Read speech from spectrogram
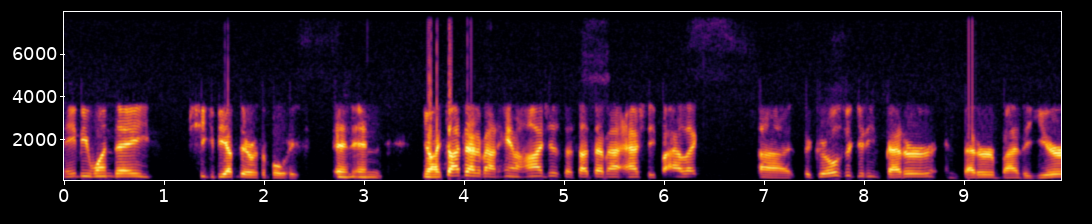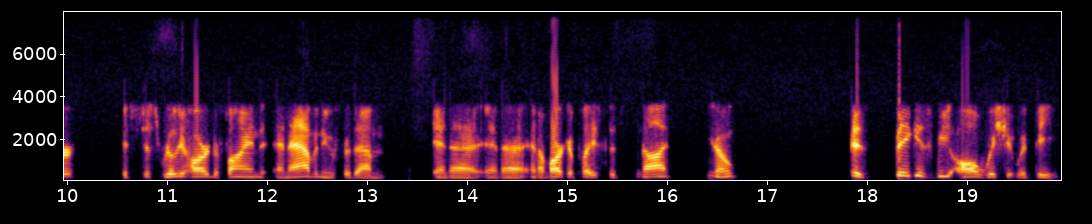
maybe one day she could be up there with the boys, and and you know I thought that about Hannah Hodges, I thought that about Ashley Fiolek. Uh, the girls are getting better and better by the year. It's just really hard to find an avenue for them in a in a in a marketplace that's not you know as big as we all wish it would be.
